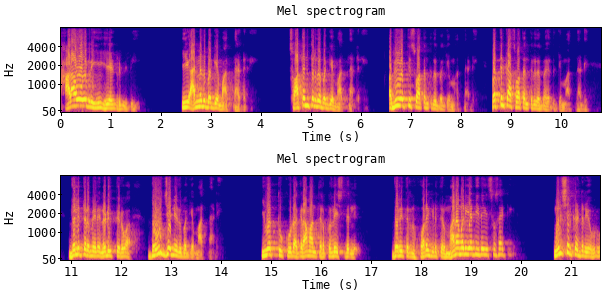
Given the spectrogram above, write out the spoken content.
ಹಾಳಾಗೋಗ್ರಿ ಈಗ ಹೇಳ್ರಿ ಬಿಡಿ. ಈಗ ಅನ್ನದ ಬಗ್ಗೆ ಮಾತನಾಡ್ರಿ. ಸ್ವಾತಂತ್ರ್ಯದ ಬಗ್ಗೆ ಮಾತನಾಡ್ರಿ. ಅಭಿವ್ಯಕ್ತಿ ಸ್ವಾತಂತ್ರ್ಯದ ಬಗ್ಗೆ ಮಾತನಾಡಿ. ಪತ್ರಿಕಾ ಸ್ವಾತಂತ್ರ್ಯದ ಬಗ್ಗೆ ಮಾತನಾಡಿ. ದಲಿತರ ಮೇಲೆ ನಡೆಯುತ್ತಿರುವ ದೌರ್ಜನ್ಯದ ಬಗ್ಗೆ ಮಾತನಾಡಿ. ಇವತ್ತು ಕೂಡ ಗ್ರಾಮಾಂತರ ಪ್ರದೇಶದಲ್ಲಿ ದಲಿತರನ್ನು ಹೊರಗಿಡ್ತಿರೋ ಮಾನ ಮರ್ಯಾದೆ ಇದೆ ಈ ಸೊಸೈಟಿಗೆ ಮನುಷ್ಯರು ಕಂಡ್ರಿ ಅವರು.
